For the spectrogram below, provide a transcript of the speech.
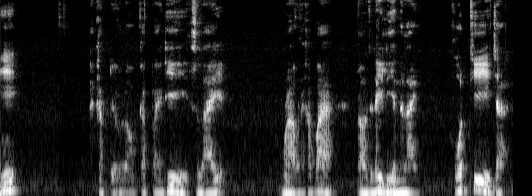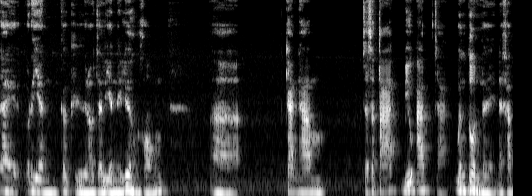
นี้นะครับ เดี๋ยวเรากลับไปที่สไลด์ของเรานะครับว่าเราจะได้เรียนอะไร โค้ดที่จะได้เรียนก็คือเราจะเรียนในเรื่องของ การทำจะ start build up จากเบื้องต้นเลยนะครับ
